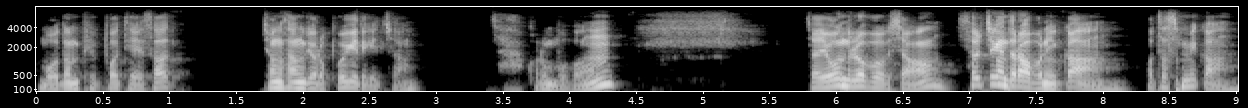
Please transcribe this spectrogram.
모든 viewport에서 정상적으로 보이게 되겠죠. 자, 그런 부분. 자, 요거 눌러보시죠. 설정에 들어가 보니까 어떻습니까?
